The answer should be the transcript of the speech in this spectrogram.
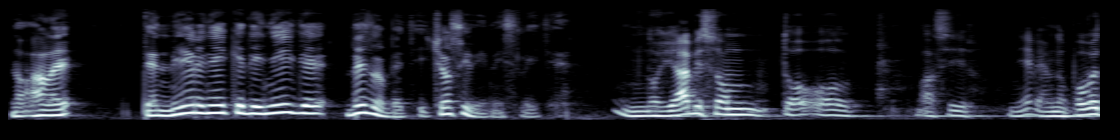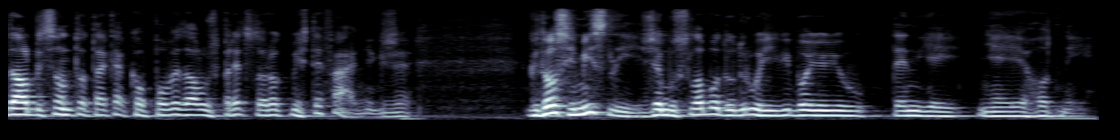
No ale ten mier niekedy nejde bez obeti. Čo si vymyslíte? No ja by som to o, asi, neviem, no povedal by som to tak, ako povedal už pred 100 rokmi Štefánik, že kto si myslí, že mu slobodu druhých vybojujú, ten jej nie je hodný.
